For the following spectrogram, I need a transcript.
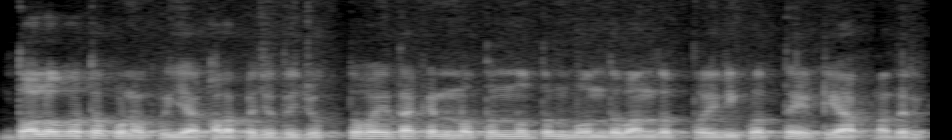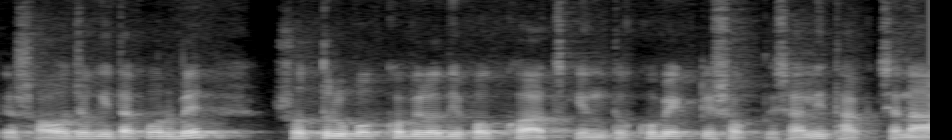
দলগত কোনো ক্রিয়াকলাপে যদি যুক্ত হয়ে থাকেন, নতুন নতুন বন্ধুবান্ধব তৈরি করতে এটি আপনাদেরকে সহযোগিতা করবে। শত্রুপক্ষ, বিরোধী পক্ষ আজ কিন্তু খুব একটি শক্তিশালী থাকছে না।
